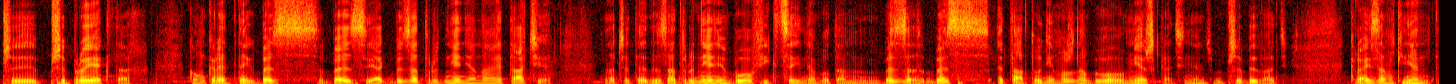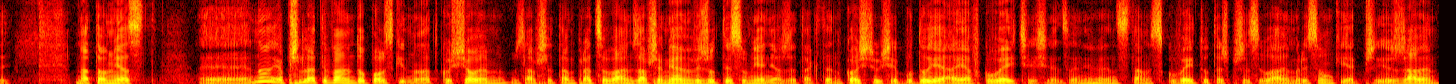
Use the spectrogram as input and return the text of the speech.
przy, przy projektach konkretnych bez, bez jakby zatrudnienia na etacie. Znaczy te zatrudnienie było fikcyjne, bo tam bez, bez etatu nie można było mieszkać, nie? przebywać. Kraj zamknięty. Natomiast no, ja przylatywałem do Polski no, nad kościołem, zawsze tam pracowałem, zawsze miałem wyrzuty sumienia, że tak ten kościół się buduje, a ja w Kuwejcie siedzę, nie? więc tam z Kuwejtu też przysyłałem rysunki, jak przyjeżdżałem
